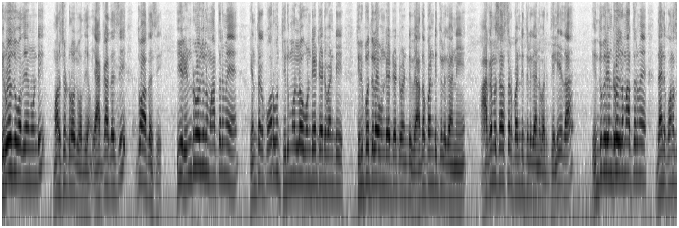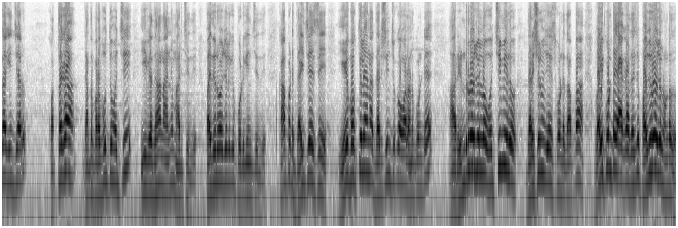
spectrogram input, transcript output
ఈ రోజు ఉదయం నుండి మరుసటి రోజు ఉదయం. ఏకాదశి ద్వాదశి. ఈ రెండు రోజులు మాత్రమే ఇంతకు పూర్వం తిరుమలలో ఉండేటటువంటి తిరుపతిలో ఉండేటటువంటి వేద పండితులు కానీ ఆగమశాస్త్ర పండితులు కానీ వారికి తెలియదా? ఎందుకు రెండు రోజులు మాత్రమే దాన్ని కొనసాగించారు? కొత్తగా గత ప్రభుత్వం వచ్చి ఈ విధానాన్ని మార్చింది. పది రోజులకి పొడిగించింది. కాబట్టి దయచేసి ఏ భక్తులైనా దర్శించుకోవాలనుకుంటే ఆ రెండు రోజుల్లో వచ్చి మీరు దర్శనం చేసుకోండి తప్ప వైకుంఠ ఏకాదశి పది రోజులు ఉండదు.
